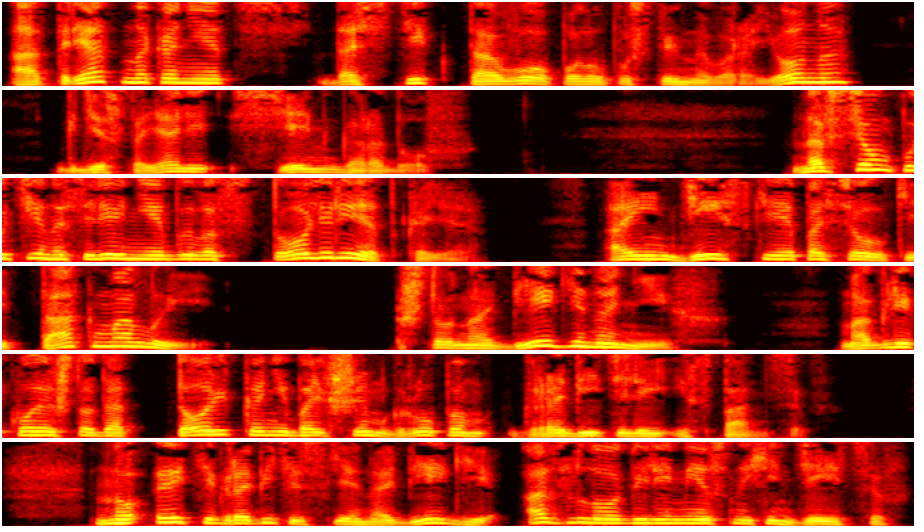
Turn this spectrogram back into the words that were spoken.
отряд, наконец, достиг того полупустынного района, где стояли семь городов. На всем пути население было столь редкое, а индейские поселки так малы, что набеги на них могли кое-что дать только небольшим группам грабителей-испанцев. Но эти грабительские набеги озлобили местных индейцев,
